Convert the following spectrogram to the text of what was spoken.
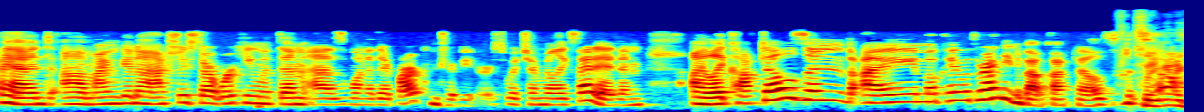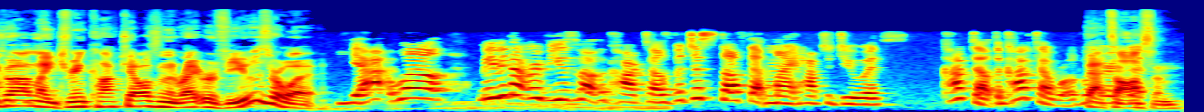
and um, I'm going to actually start working with them as one of their bar contributors, which I'm really excited. And I like cocktails and I am okay with writing about cocktails. So you're gonna go out and like drink cocktails and then write reviews or what? Yeah, well, maybe not reviews about the cocktails, but just stuff that might have to do with cocktail, the cocktail world. whether That's it's a- awesome.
